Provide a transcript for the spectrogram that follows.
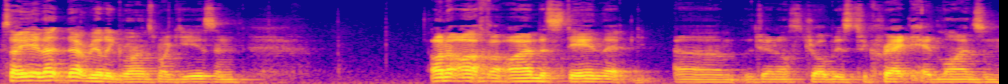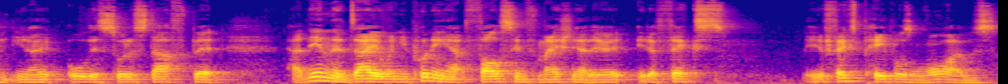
So yeah, that, that really grinds my gears, and I I, I understand that um, the journalist's job is to create headlines and you know all this sort of stuff, but at the end of the day, when you're putting out false information out there, it, it affects it affects people's lives.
